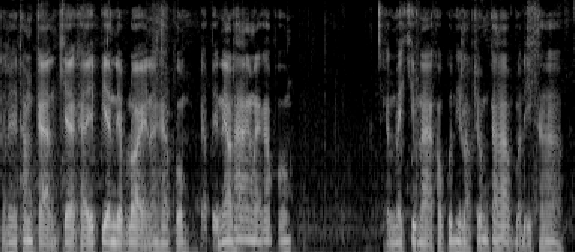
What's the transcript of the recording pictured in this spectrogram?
ก็เลยทำการแก้ไขเปลี่ยนเรียบร้อยนะครับ ผมก็เป็นแนวทางนะครับ ผมเจอกันใหม่คลิปหน้าขอบคุณที่รับชมครับสวัสดีครับ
